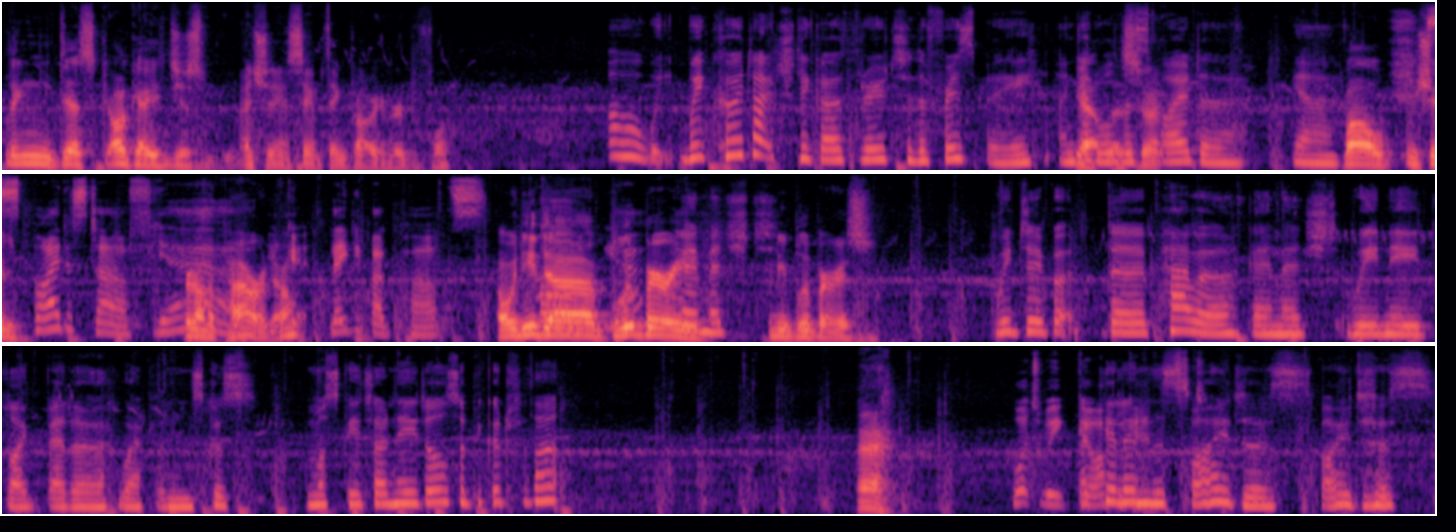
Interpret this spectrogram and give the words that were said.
fling disc. Okay, just mentioning the same thing. Probably heard before. Oh, we, we could actually go through to the frisbee and Yeah, get all the let's it. spider. Yeah. Well, we should. Spider stuff. Yeah. Put on the power, You no? ladybug parts. Oh, we need Oh, uh, blueberry. Damaged. We need blueberries. We do, but the power game edged, we need like better weapons because mosquito needles would be good for that. Eh, What do we They're go up killing the spiders, spiders,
